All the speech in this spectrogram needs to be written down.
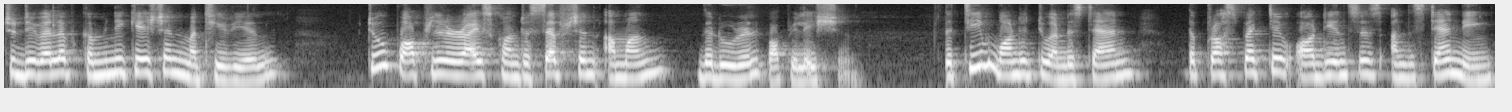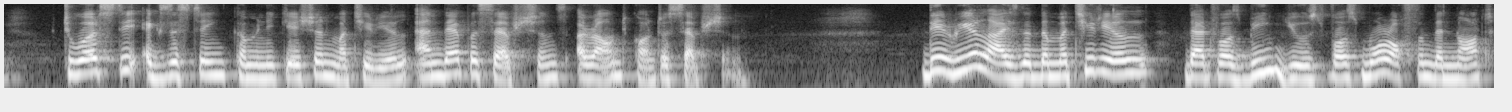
to develop communication material to popularize contraception among the rural population. The team wanted to understand the prospective audience's understanding towards the existing communication material and their perceptions around contraception. They realized that the material that was being used was more often than not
